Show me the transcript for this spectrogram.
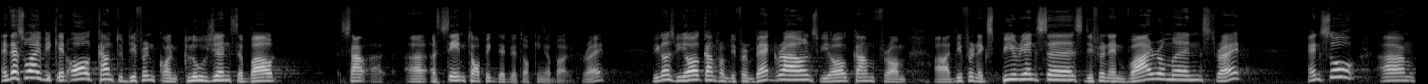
And that's why we can all come to different conclusions about some, uh, uh, a same topic that we're talking about, right? Because we all come from different backgrounds, we all come from uh, different experiences, different environments, right? And so, um,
